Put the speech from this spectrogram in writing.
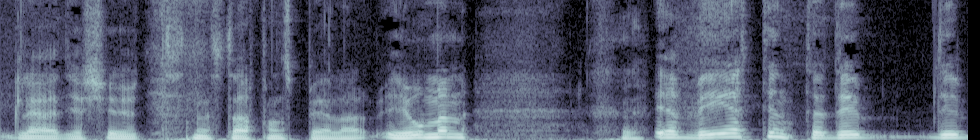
glädjetjut när Staffan spelar. Jo, men jag vet inte. Det, det,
